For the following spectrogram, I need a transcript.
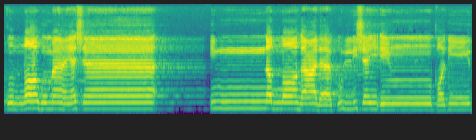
يخلق الله ما يشاء إن الله على كل شيء قدير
